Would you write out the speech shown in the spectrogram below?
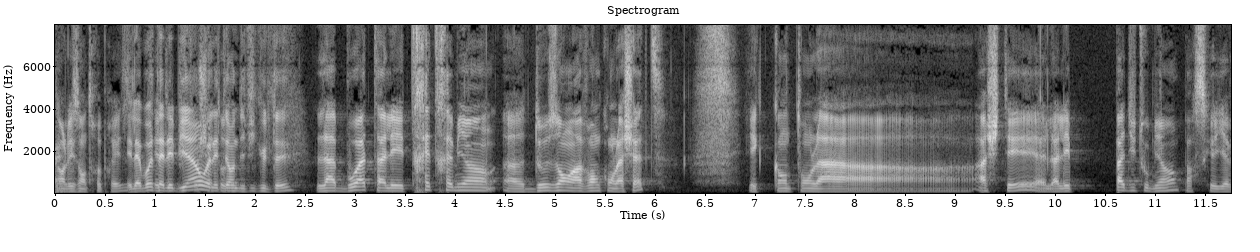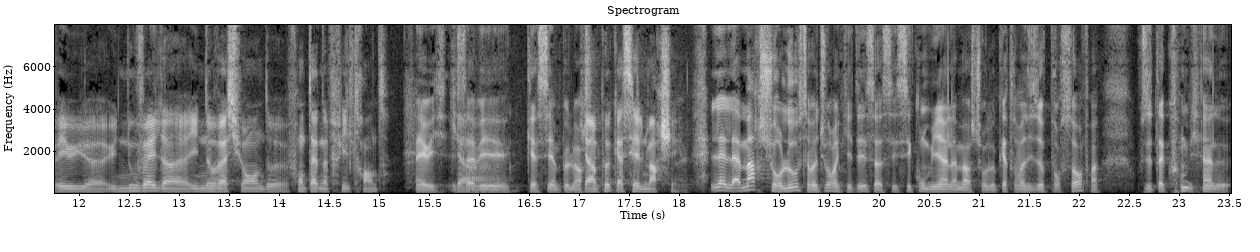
dans les entreprises. Et la boîte allait bien ou elle était en difficulté? La boîte allait très très bien deux ans avant qu'on l'achète. Et quand on l'a achetée, elle allait pas du tout bien parce qu'il y avait eu une nouvelle innovation de fontaine filtrante eh oui, ça avait cassé un peu le marché. Qui a un peu cassé le marché. La, marche sur l'eau, ça m'a toujours inquiété, ça. C'est combien la marche sur l'eau? 99% Enfin, vous êtes à combien le...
